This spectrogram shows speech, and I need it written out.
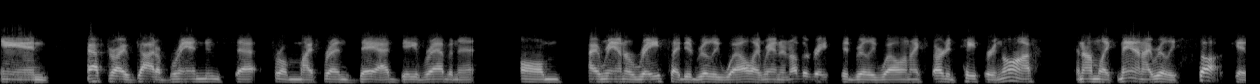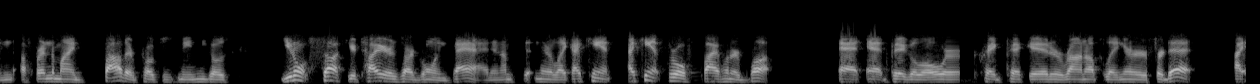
And after I got a brand new set from my friend's dad, Dave Rabinet, um, I ran a race, I did really well. I ran another race, did really well, and I started tapering off. And I'm like, man, I really suck. And a friend of mine's father approaches me and he goes, "You don't suck. Your tires are going bad." And I'm sitting there like, I can't, I can't throw 500 bucks at at Bigelow or Craig Pickett or Ron Uplinger or Fredette. I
